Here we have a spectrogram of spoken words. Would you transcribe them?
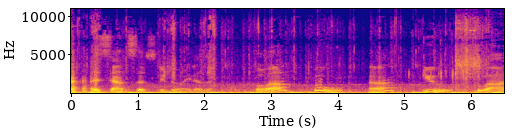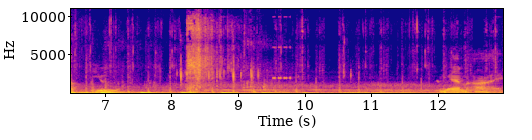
it sounds so stupid when he does it. Huh? Who? Huh? You. Who are you? Who am I?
